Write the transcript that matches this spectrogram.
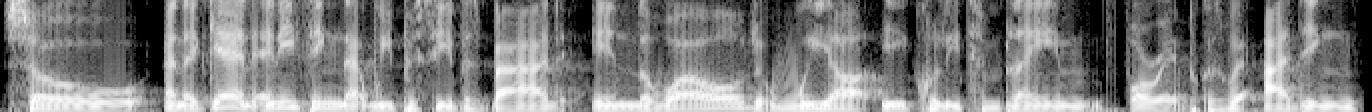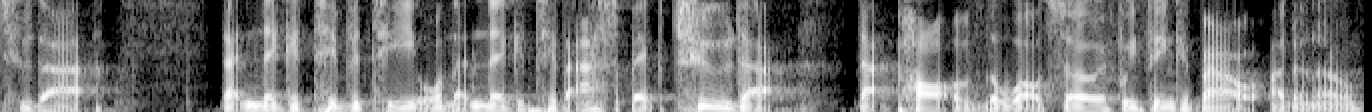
So, and again, anything that we perceive as bad in the world, we are equally to blame for it because we're adding to that that negativity or that negative aspect to that that part of the world. So, if we think about, I don't know,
